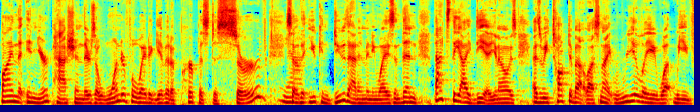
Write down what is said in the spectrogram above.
find that in your passion, there's a wonderful way to give it a purpose to serve, so that you can do that in many ways. And then that's the idea, you know, as as we talked about last night. Really, what we've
